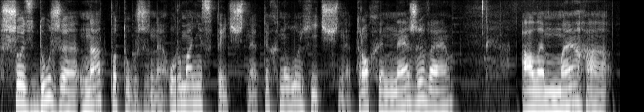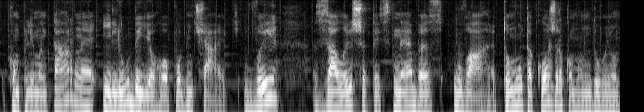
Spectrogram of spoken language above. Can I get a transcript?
щось дуже надпотужне, урбаністичне, технологічне, трохи неживе, але мега компліментарне, і люди його помічають. Ви залишитесь не без уваги. Тому також рекомендую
